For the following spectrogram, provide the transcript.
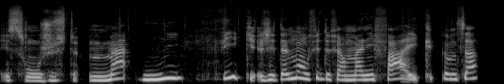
ils sont juste magnifiques. J'ai tellement envie de faire magnifique comme ça.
